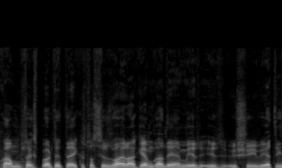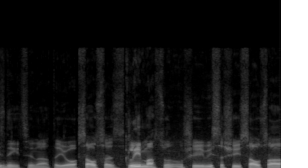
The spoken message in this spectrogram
Kā mums eksperti teikt, tas ir uz vairākiem gadiem ir, ir šī vieta iznīcināta, jo sausais klimats un šī visa šī sausā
